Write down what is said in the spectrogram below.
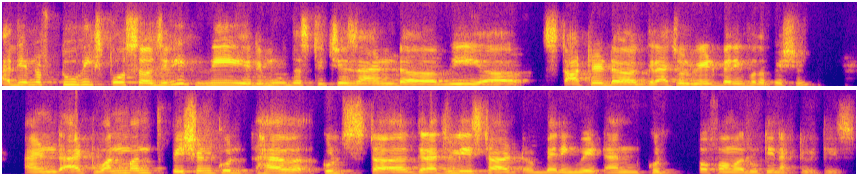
at the end of two weeks post surgery, we removed the stitches and uh, we started gradual weight bearing for the patient. And at one month, patient could have could st- gradually start bearing weight and could perform a routine activities.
